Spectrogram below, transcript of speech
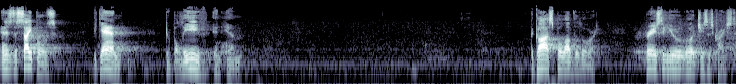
and his disciples began to believe in him. The gospel of the Lord. Praise to you, Lord Jesus Christ.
